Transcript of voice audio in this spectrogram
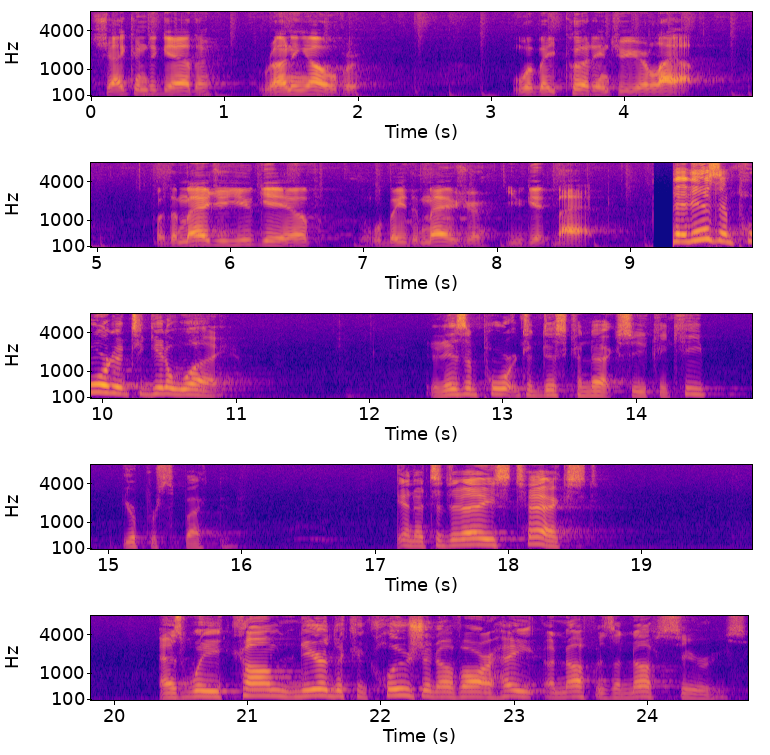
shaken together, running over will be put into your lap. For the measure you give will be the measure you get back. It is important to get away. It is important to disconnect so you can keep your perspective. In today's text, as we come near the conclusion of our Hate Enough is Enough series,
